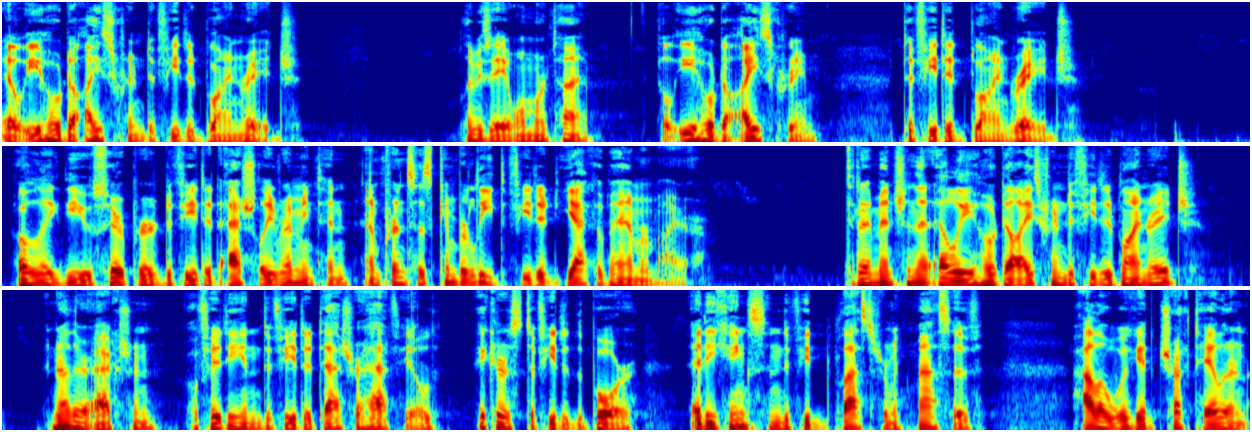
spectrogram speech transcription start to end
El Hijo del Ice Cream defeated Blind Rage. Let me say it one more time. El Hijo del Ice Cream defeated Blind Rage. Oleg the Usurper defeated Ashley Remington, and Princess Kimberly defeated Jakob Hammermeier. Did I mention that El Hijo del Ice Cream defeated Blind Rage? Another action, Ophidian defeated Dasher Hatfield, Icarus defeated the Boar, Eddie Kingston defeated Blaster McMassive, Hallowicked, Chuck Taylor, and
